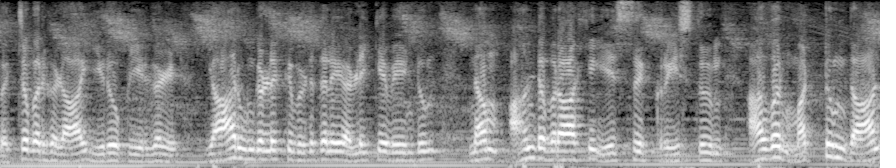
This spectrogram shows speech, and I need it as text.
பெற்றவர்களாய் இருப்பீர்கள். யார் உங்களுக்கு விடுதலை அளிக்க வேண்டும்? நம் ஆண்டவராகிய இயேசு கிறிஸ்து அவர் மட்டும்தான்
